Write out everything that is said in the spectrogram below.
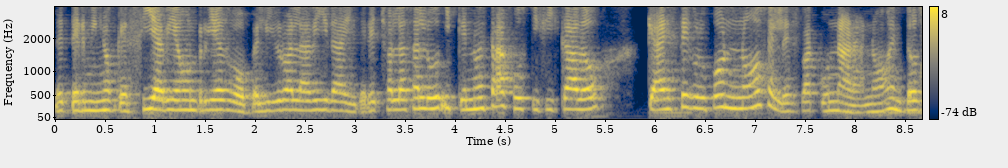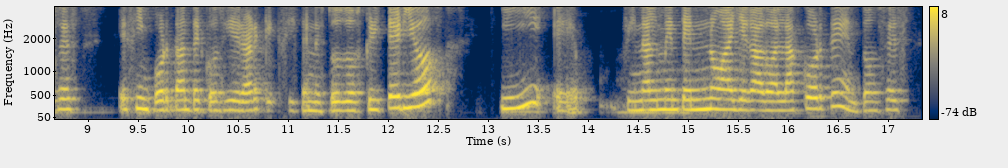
determinó que sí había un riesgo o peligro a la vida y derecho a la salud y que no estaba justificado que a este grupo no se les vacunara, ¿no? Entonces, es importante considerar que existen estos dos criterios y eh, finalmente no ha llegado a la Corte, entonces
